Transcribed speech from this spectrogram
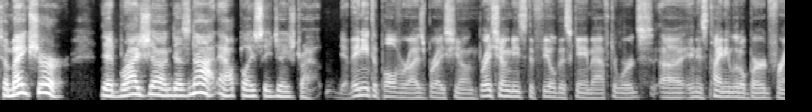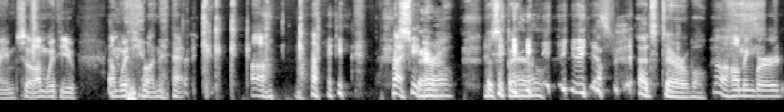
to make sure that Bryce Young does not outplay CJ Stroud. Yeah, they need to pulverize Bryce Young. Bryce Young needs to feel this game afterwards uh, in his tiny little bird frame. So I'm with you. I'm with you on that. Uh, my- my- Sparrow, a sparrow. yes, That's terrible. a hummingbird.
